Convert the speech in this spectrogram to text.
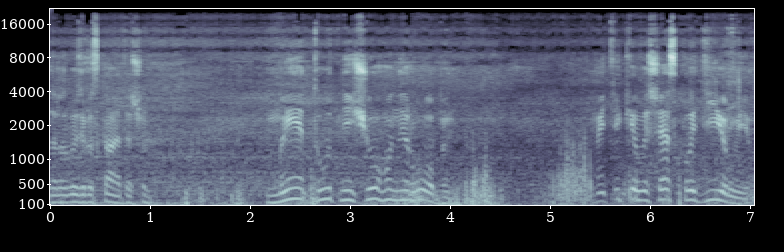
Зараз будуть розказати, що ми тут нічого не робимо. Ми тільки лише складіруємо.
